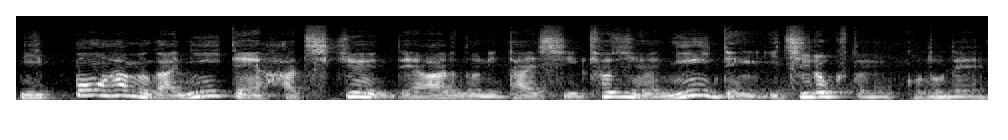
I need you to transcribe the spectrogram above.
日本ハムが2.89であるのに対し巨人は2.16ということで、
